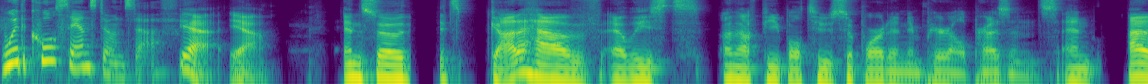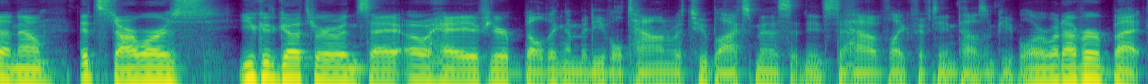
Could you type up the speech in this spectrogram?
With cool sandstone stuff. Yeah, yeah. And so it's got to have at least enough people to support an imperial presence. And I don't know, it's Star Wars. You could go through and say, oh, hey, if you're building a medieval town with two blacksmiths, it needs to have like 15,000 people or whatever. But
